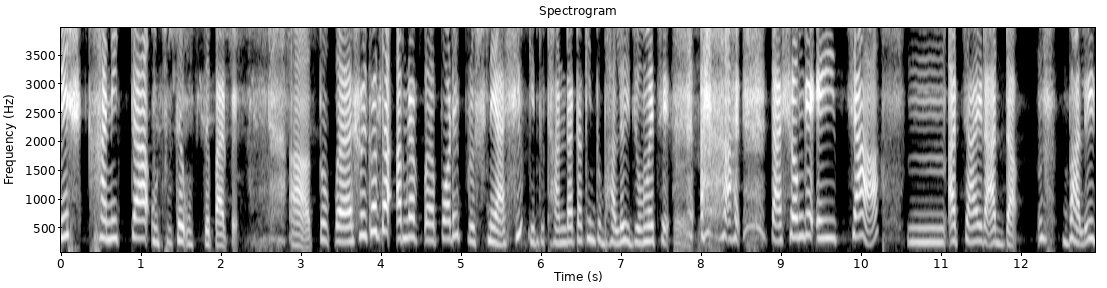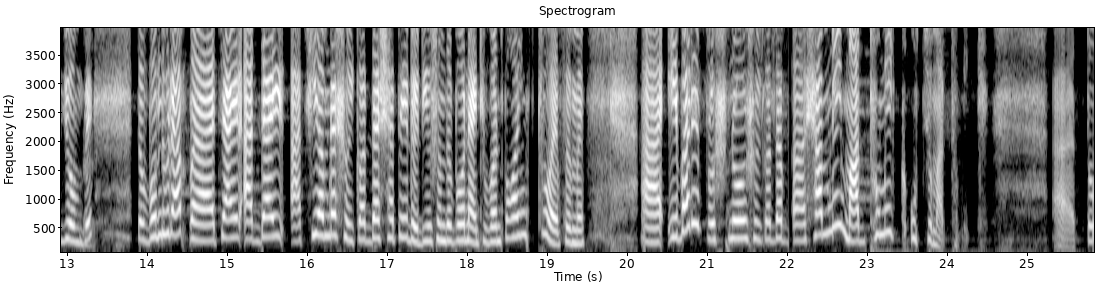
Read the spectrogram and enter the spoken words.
বেশ খানিকটা উঁচুতে উঠতে পারবে। তো সৈকতদা আমরা পরের প্রশ্নে আসি কিন্তু ঠান্ডাটা কিন্তু ভালোই জমেছে। আর তার সঙ্গে এই চা আর চায়ের আড্ডা ভালোই জমবে। তো বন্ধুরা চায়ের আড্ডায় আছি আমরা সৈকতদার সাথে radio Sundarban ninety one point two F M এ। এবারের প্রশ্ন সৈকতদা সামনেই মাধ্যমিক উচ্চ মাধ্যমিক। তো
